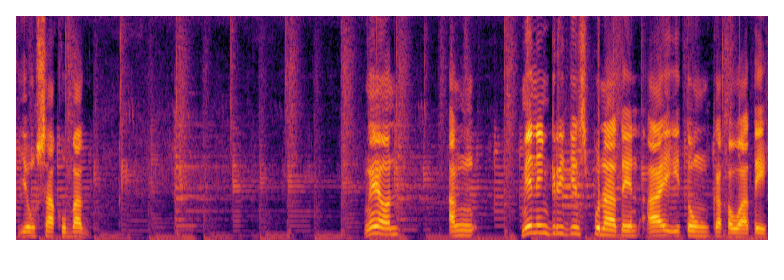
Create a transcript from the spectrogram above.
yung saku bag. Ngayon, ang main ingredients po natin ay itong kakawati.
